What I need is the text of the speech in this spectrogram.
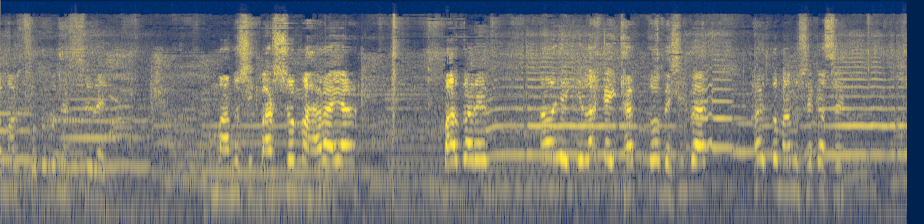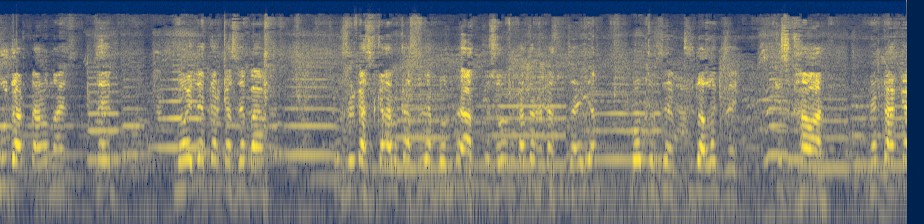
আমার ছোট বোনের ছেলে মানসিক ভারসাম্য হারাইয়া বাজারে আহ, এই এলাকায় থাকতো বেশিরভাগ হয়তো মানুষের কাছে ক্ষুধার তাড়নায় যে মহিলাদের কাছে বা পুরুষের কাছে কারোর কাছে বন্ধু আত্মীয় স্বজন কাদের কাছে যাইয়া বলতো যে ক্ষুধা লাগছে কিছু খাওয়ান টাকা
